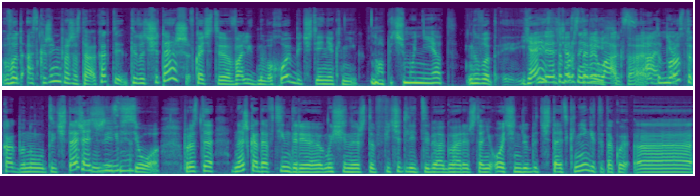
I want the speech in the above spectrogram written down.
Вот, а скажи мне, пожалуйста, а как ты, ты вот считаешь в качестве валидного хобби чтение книг? Ну а почему нет? Ну вот, я, Или это честно, просто не релакс? считаю. А, это нет. просто как бы, ну, ты читаешь Часть книги и жизни. все. Просто, знаешь, когда в Тиндере мужчины, чтобы впечатлить тебя, говорят, что они очень любят читать книги, ты такой, «Э,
